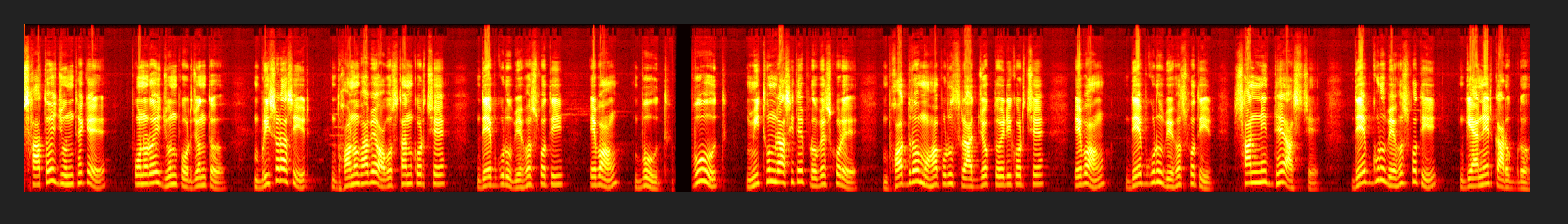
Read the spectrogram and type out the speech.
সাতই জুন থেকে পনেরোই জুন পর্যন্ত বৃষরাশির ধনভাবে অবস্থান করছে দেবগুরু বৃহস্পতি এবং বুধ। বুধ মিথুন রাশিতে প্রবেশ করে ভদ্র মহাপুরুষ রাজযোগ তৈরি করছে এবং দেবগুরু বৃহস্পতির সান্নিধ্যে আসছে। দেবগুরু বৃহস্পতি জ্ঞানের কারুগ্রহ,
